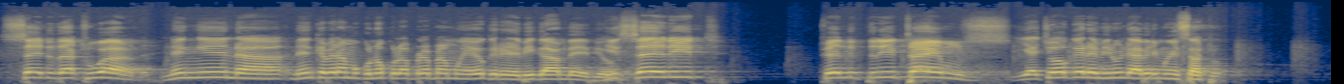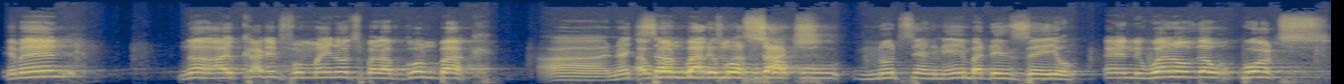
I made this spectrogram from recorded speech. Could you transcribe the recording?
said that word. ne ŋŋenda ne nkebera mu kunokola bulabulamu yayogerera ebigambo ebyo He said it 23 times. yakyogera emirundi abiri mu esatu Amen. Now I cut it from my notes, but I've gone back. Ah, gone back to the nakisanguddeko okuva search. ku notes yange naye mbadde nzeeyo And one of the quotes,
